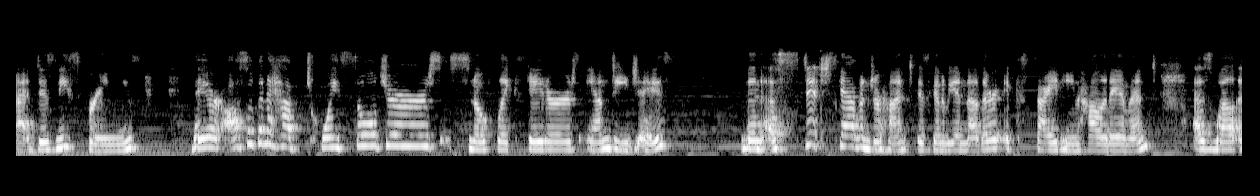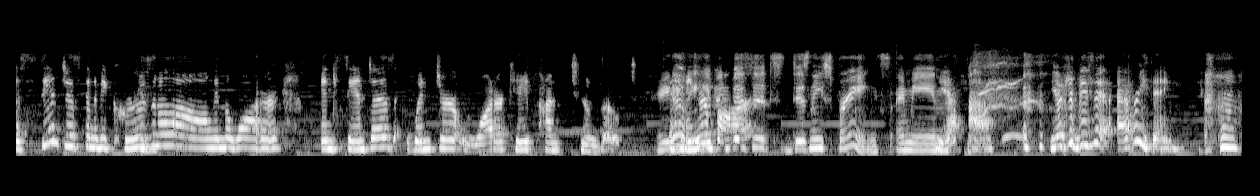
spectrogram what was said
at Disney Springs, they are also going to have toy soldiers, snowflake skaters, and DJs. Then a Stitch scavenger hunt is going to be another exciting holiday event, as well as Santa's going to be cruising hmm. along in the water in Santa's winter watercade pontoon boat. There you The go. He Hangar even Bar. visits Disney Springs. I mean, Yeah, you have to visit everything.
